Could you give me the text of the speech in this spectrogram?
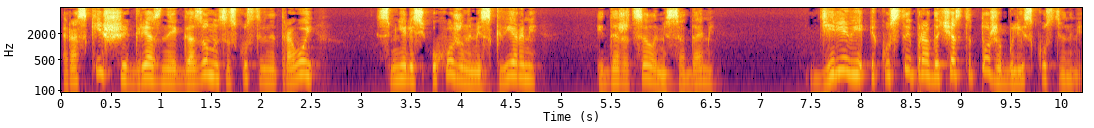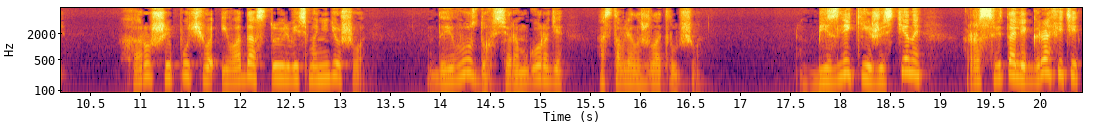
раскисшие грязные газоны с искусственной травой сменялись ухоженными скверами и даже целыми садами – Деревья и кусты, правда, часто тоже были искусственными. Хорошая почва и вода стоили весьма недешево, да и воздух в сером городе оставлял желать лучшего. Безликие же стены расцветали граффити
